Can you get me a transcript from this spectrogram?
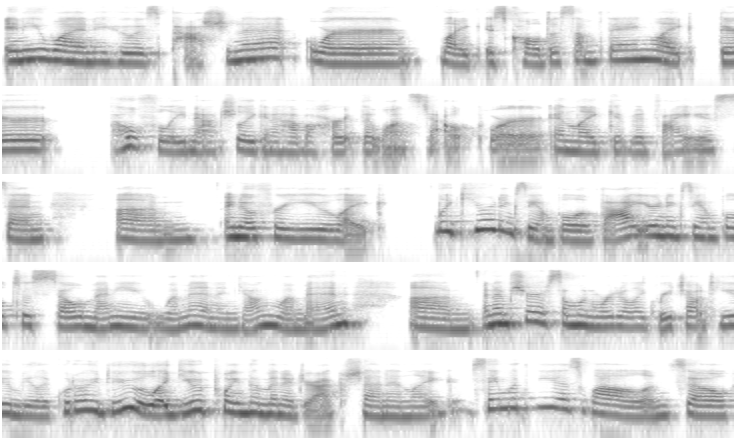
anyone who is passionate or like is called to something, like they're hopefully naturally going to have a heart that wants to outpour and like give advice. And um i know for you like like you're an example of that. You're an example to so many women and young women. Um and i'm sure if someone were to like reach out to you and be like what do i do? Like you would point them in a direction and like same with me as well. And so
